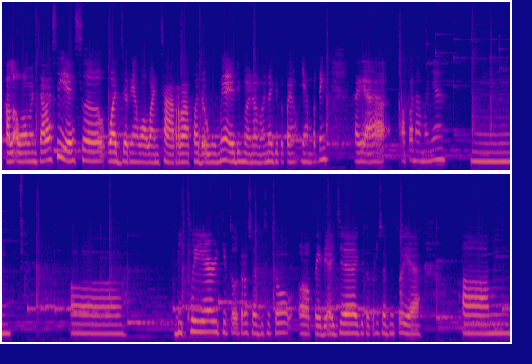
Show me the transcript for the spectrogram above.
Kalau wawancara sih ya sewajarnya wawancara pada umumnya ya di mana-mana gitu yang, yang penting kayak apa namanya hmm, uh, be clear gitu terus habis itu uh, pede aja gitu terus habis itu ya um,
